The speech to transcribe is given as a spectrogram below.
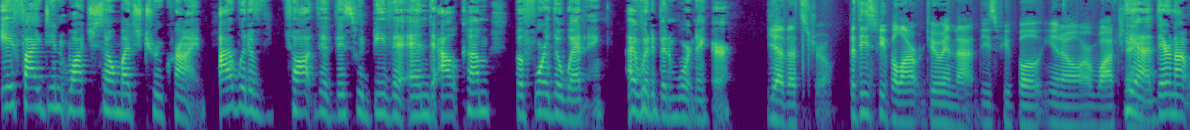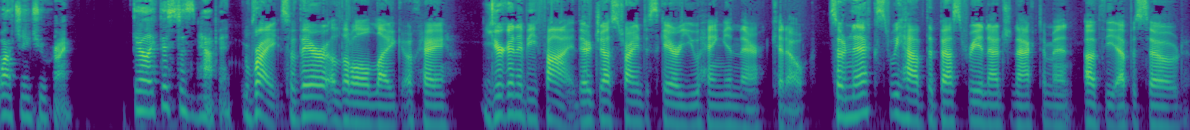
If I didn't watch so much true crime, I would have thought that this would be the end outcome before the wedding. I would have been warning her. Yeah, that's true. But these people aren't doing that. These people, you know, are watching. Yeah, they're not watching true crime. They're like, this doesn't happen. Right. So they're a little like, okay, you're going to be fine. They're just trying to scare you. Hang in there, kiddo. So next we have the best reenactment of the episode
